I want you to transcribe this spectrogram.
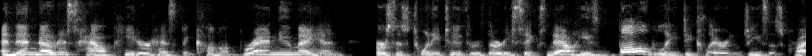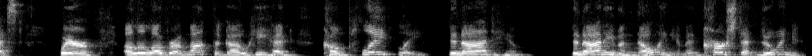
And then notice how Peter has become a brand new man verses 22 through 36. Now he's boldly declaring Jesus Christ, where a little over a month ago he had completely denied him, denied even knowing him, and cursed at doing it.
